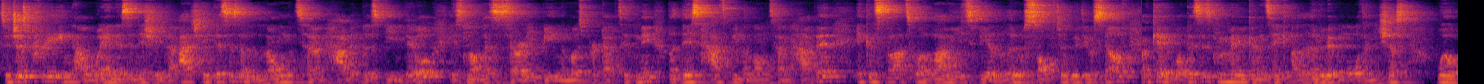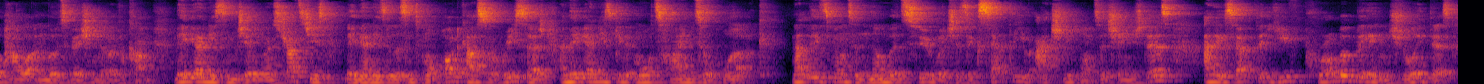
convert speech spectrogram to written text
So just creating that awareness initially that actually this is a long-term habit that's been built. It's not necessarily being the most productive me, but this has been a long-term habit. It can start to allow you to be a little softer with yourself. Okay, well this is maybe going to take a little bit more than just willpower and motivation to overcome. Maybe I need some genuine strategies. Maybe I need to listen to more podcasts or research, and maybe I need to give it more time to work. That leads me on to number two, which is accept that you actually want to change this and accept that you've probably enjoyed this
